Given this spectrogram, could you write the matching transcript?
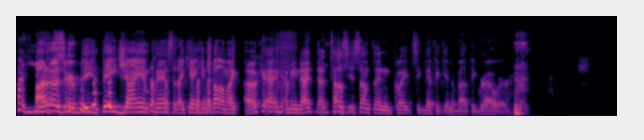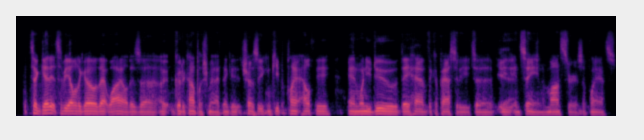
autos are these big giant plants that I can't control. I'm like, okay. I mean, that that tells you something quite significant about the grower. To get it to be able to go that wild is a, a good accomplishment. I think it shows that you can keep a plant healthy, and when you do, they have the capacity to Yeah. be insane monsters of plants.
